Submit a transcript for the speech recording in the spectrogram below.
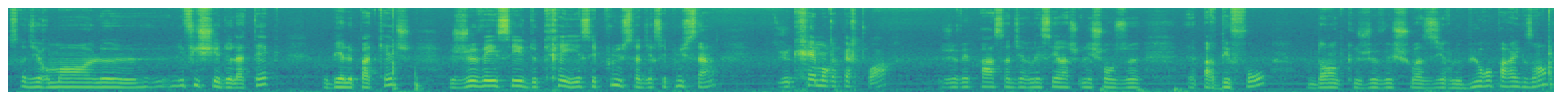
c'est-à-dire les fichiers de la tech ou bien le package, je vais essayer de créer, c'est plus, c'est-à-dire c'est plus simple. Je crée mon répertoire. Je vais pas, c'est-à-dire laisser les choses euh, par défaut. Donc, je vais choisir le bureau, par exemple.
